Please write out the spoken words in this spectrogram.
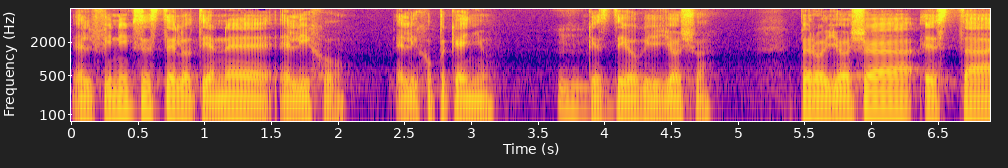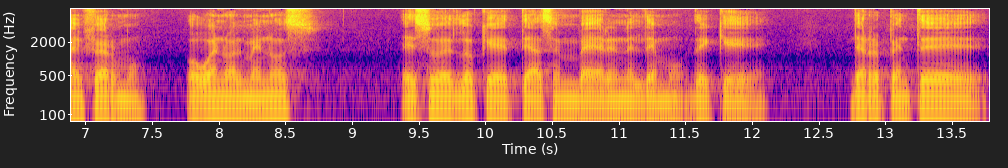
El Phoenix este lo tiene el hijo. El hijo pequeño que es digo Joshua. Pero Joshua está enfermo. O bueno, al menos eso es lo que te hacen ver en el demo. De que de repente,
